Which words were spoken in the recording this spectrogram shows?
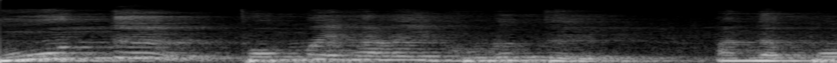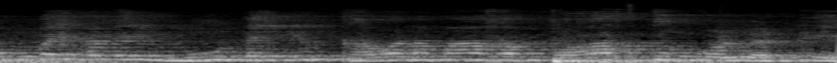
மூன்று பொம்மைகளை கொடுத்து அந்த பொம்மைகளை மூன்றையும் கவனமாக பார்த்து கொள்ளட்டு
